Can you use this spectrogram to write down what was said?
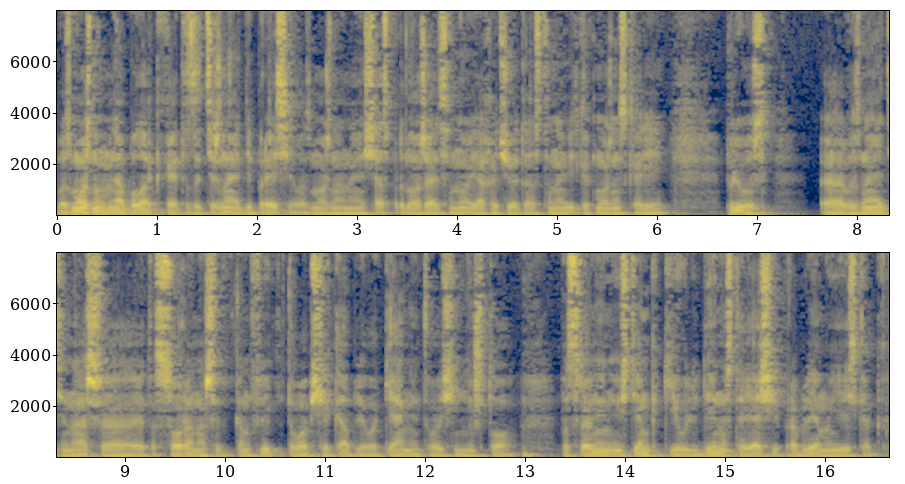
возможно, у меня была какая-то затяжная депрессия, возможно, она и сейчас продолжается, но я хочу это остановить как можно скорее. Плюс, э, вы знаете, наша эта ссора, наш этот конфликт, это вообще капли в океане, это вообще ничто. По сравнению с тем, какие у людей настоящие проблемы есть, как,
